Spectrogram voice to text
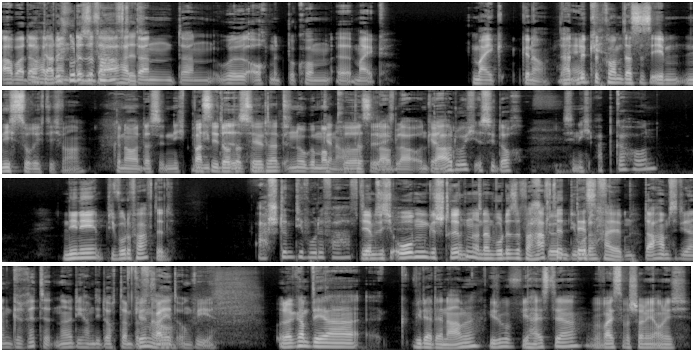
Aber da Und hat dadurch man, wurde also sie da hat dann, dann Will auch mitbekommen, äh, Mike. Mike, genau. Er hat Mike. mitbekommen, dass es eben nicht so richtig war. Genau, dass sie nicht Was sie dort erzählt hat. Nur gemobbt Genau, wird, bla bla. Und genau. dadurch ist sie doch, ist sie nicht abgehauen? Nee, nee, die wurde verhaftet. Ach stimmt, die wurde verhaftet. Die haben sich oben gestritten und, Und- dann wurde sie verhaftet Stimmt, die wurde- deshalb. Und da haben sie die dann gerettet, ne? Die haben die doch dann Genau. befreit irgendwie. Und dann kam der, wieder der Name, Guido, wie heißt der? Weißt du wahrscheinlich auch nicht.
